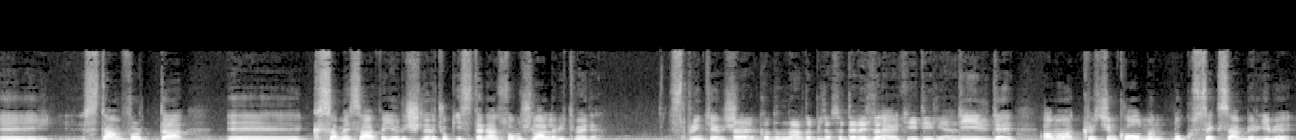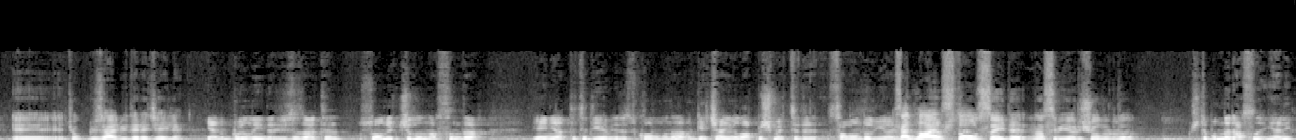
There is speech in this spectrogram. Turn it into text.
e, Stanford'da e, kısa mesafe yarışları çok istenen sonuçlarla bitmedi. Sprint yarışları. Evet, kadınlarda bilhassa. Dereceler Evet. pek iyi değil yani. değildi. Ama Christian Coleman 9.81 gibi e, çok güzel bir dereceyle. Yani bu yılın en derecesi zaten son 3 yılın aslında en iyi atleti diyebiliriz Coleman'a. Geçen yıl 60 metrede salonda dünya Mesela Lyles da olsaydı nasıl bir yarış olurdu? İşte bunları aslında yani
